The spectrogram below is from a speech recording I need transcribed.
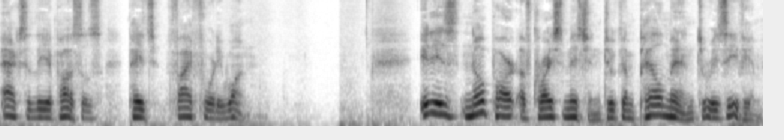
Acts of the Apostles, page 541. It is no part of Christ's mission to compel men to receive him.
